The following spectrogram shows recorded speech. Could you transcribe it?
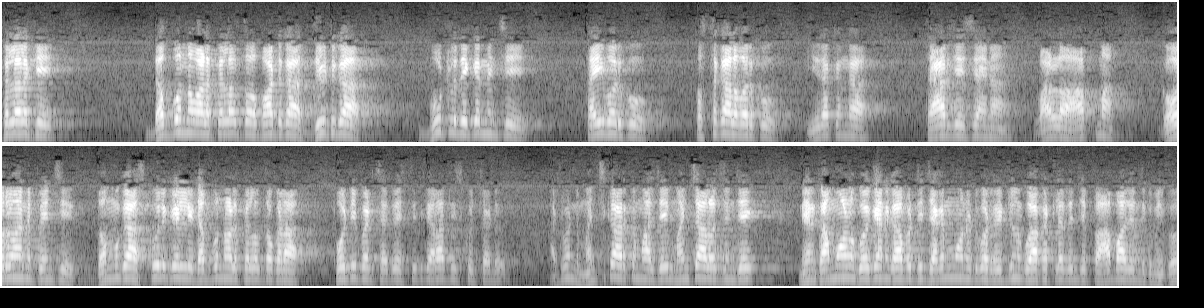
పిల్లలకి డబ్బున్న వాళ్ళ పిల్లలతో పాటుగా ధీటుగా బూట్ల దగ్గర నుంచి టై వరకు పుస్తకాల వరకు ఈ రకంగా తయారు చేసి ఆయన వాళ్ళ ఆత్మ గౌరవాన్ని పెంచి దమ్ముగా స్కూల్కి వెళ్ళి డబ్బున్న వాళ్ళ పిల్లలతో కూడా పోటీ పెట్టి చదివే స్థితికి ఎలా తీసుకొచ్చాడు? అటువంటి మంచి కార్యక్రమాలు చేయి మంచి ఆలోచన చేయి. నేను ఖమ్మంలో గోకాను కాబట్టి జగన్మోహన్ రెడ్డి కూడా రెడ్లను గోకట్లేదని చెప్పి ఆ బాధ ఎందుకు మీకు?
